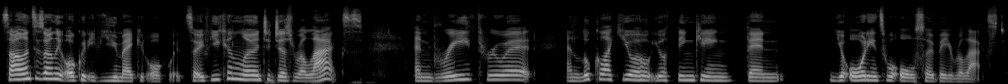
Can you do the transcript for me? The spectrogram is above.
silence is only awkward if you make it awkward. So if you can learn to just relax and breathe through it and look like you're you're thinking, then your audience will also be relaxed.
